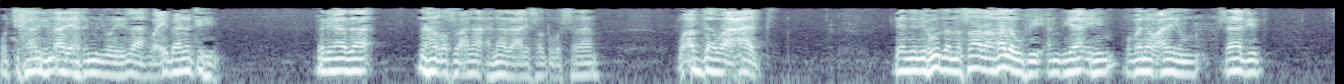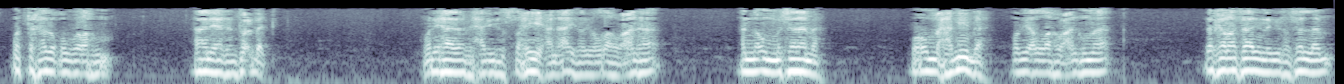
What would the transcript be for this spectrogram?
واتخاذهم آلهة من دون الله وعبادتهم. فلهذا نهى الرسول عن هذا عليه الصلاة والسلام وأبدى وأعاد. لأن اليهود والنصارى غلوا في أنبيائهم وبنوا عليهم مساجد واتخذوا قبورهم آلهة تعبد. ولهذا في الحديث الصحيح عن عائشة رضي الله عنها أن أم سلمة وأم حبيبة رضي الله عنهما ذكرتا للنبي صلى الله عليه وسلم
